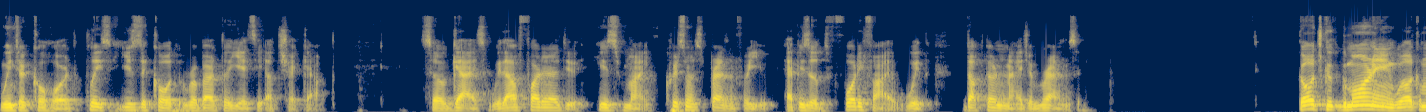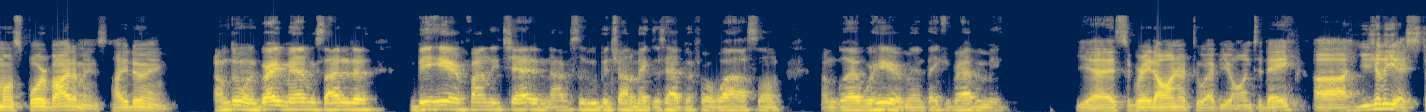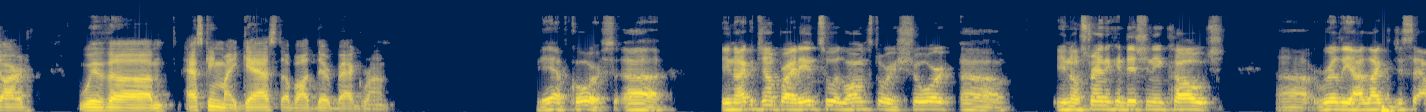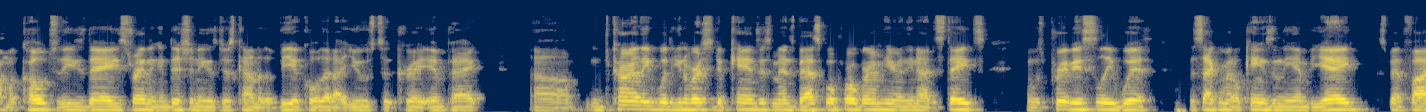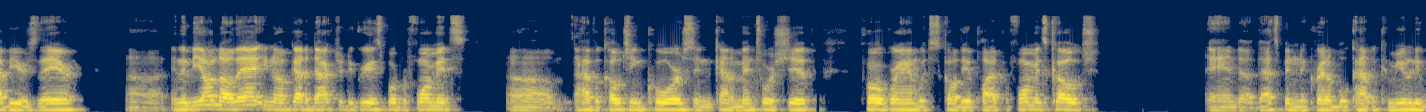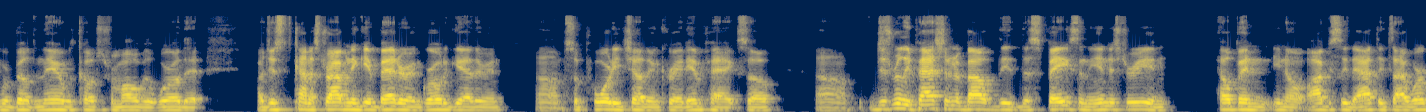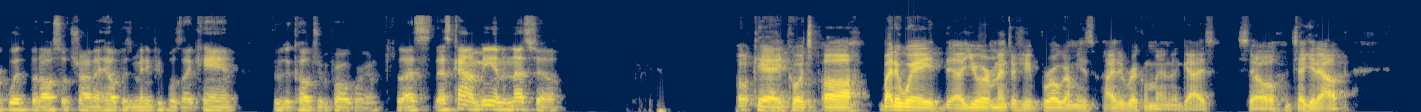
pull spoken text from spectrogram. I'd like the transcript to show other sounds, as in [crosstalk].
winter cohort, please use the code Roberto Yezi at checkout. So, guys, without further ado, here's my Christmas present for you, episode 45 with Dr. Nijem Ramsey. Coach, good morning. Welcome on Sport Vitamins. How you doing? I'm doing great, man. I'm excited to be here and finally chat. And obviously, we've been trying to make this happen for a while, so I'm I'm glad we're here, man. Thank you for having me. Yeah, it's a great honor to have you on today. Uh, usually, I start with um, asking my guest about their background. Yeah, of course. Uh, you know, I could jump right into it. Long story short, uh, you know, strength and conditioning coach. Uh, really, I like to just say I'm a coach these days. Strength and conditioning is just kind of the vehicle that I use to create impact. Um, currently with the University of Kansas men's basketball program here in the United States, and was previously with the Sacramento Kings in the NBA. Spent five years there, uh, and then beyond all that, you know, I've got a doctorate degree in sport performance. Um, I have a coaching course and kind of mentorship program, which is called the Applied Performance Coach. And uh, that's been an incredible kind of community we're building there with coaches from all over the world that are just kind of striving to get better and grow together. And um, support each other and create impact. So uh, just really passionate about the the space and the industry and helping, you know, obviously the athletes I work with, but also trying to help as many people as I can through the coaching program. So that's that's kind of me in a nutshell. Okay, coach. Uh, by the way, the, your mentorship program is highly recommended, guys. So check it out.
